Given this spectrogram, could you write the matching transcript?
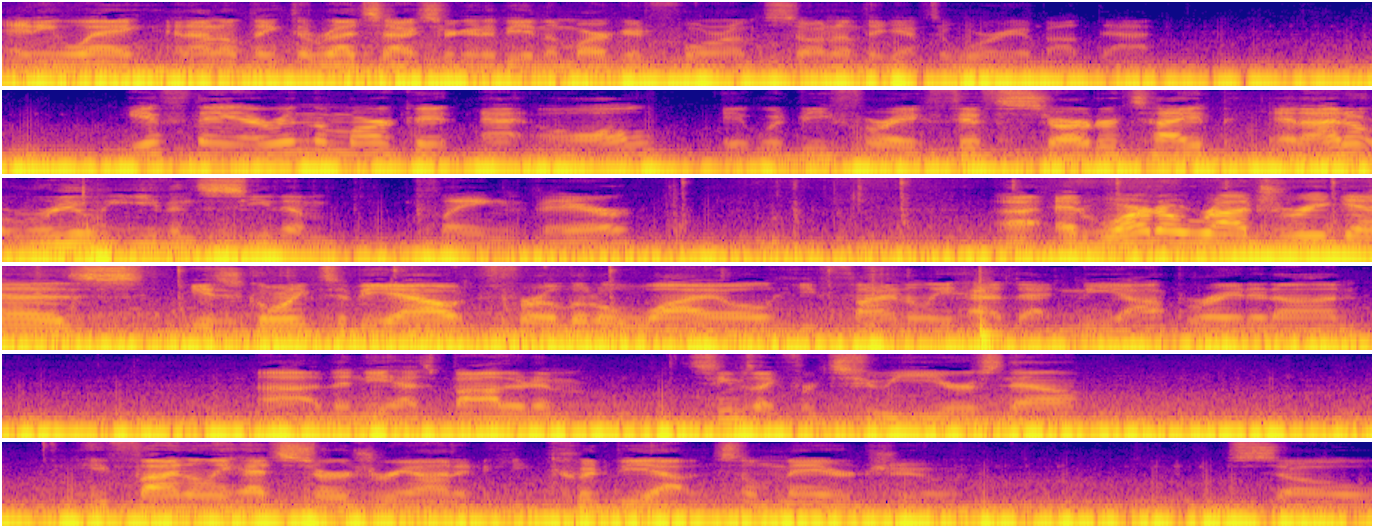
anyway. And I don't think the Red Sox are going to be in the market for him, so I don't think I have to worry about that. If they are in the market at all, it would be for a fifth starter type, and I don't really even see them playing there. Uh, Eduardo Rodriguez is going to be out for a little while. He finally had that knee operated on. Uh, the knee has bothered him, seems like for two years now. He finally had surgery on it. He could be out until May or June. So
